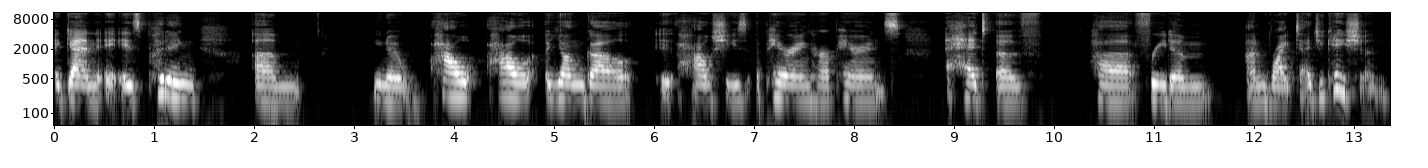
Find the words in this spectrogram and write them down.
again it is putting um you know how how a young girl how she's appearing her appearance ahead of her freedom and right to education.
